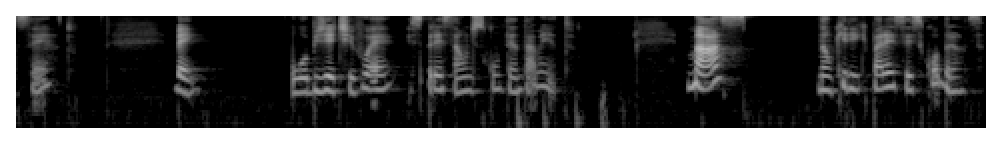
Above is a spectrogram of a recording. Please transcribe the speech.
certo? Bem, o objetivo é expressar um descontentamento. Mas não queria que parecesse cobrança.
